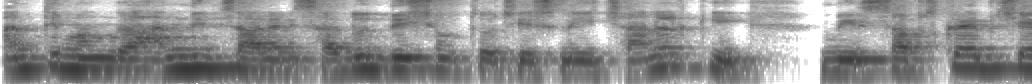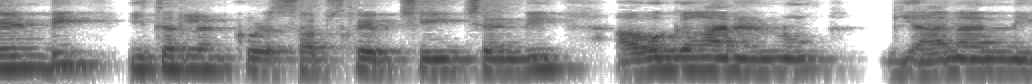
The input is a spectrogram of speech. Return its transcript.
అంతిమంగా అందించాలని సదుద్దేశంతో చేసిన ఈ ఛానల్కి మీరు సబ్స్క్రైబ్ చేయండి. ఇతరులను కూడా సబ్స్క్రైబ్ చేయించండి. అవగాహనను జ్ఞానాన్ని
